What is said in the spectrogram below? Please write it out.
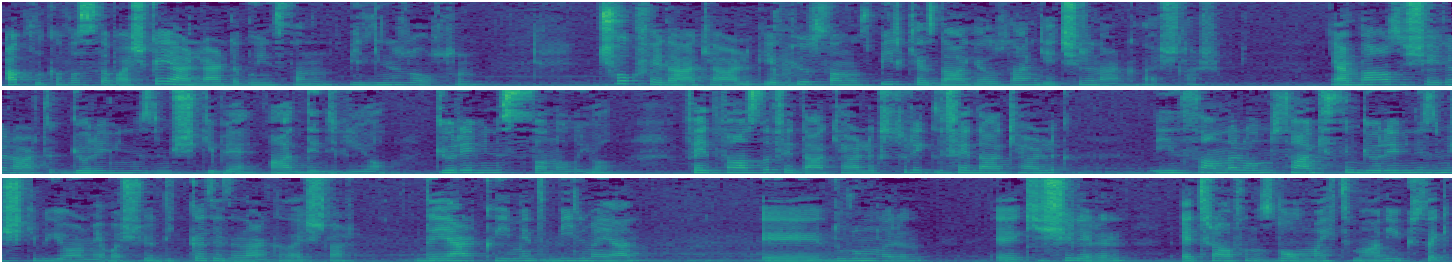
Aklı kafası da başka yerlerde bu insanın. Bilginiz olsun. Çok fedakarlık yapıyorsanız bir kez daha gözden geçirin arkadaşlar. Yani bazı şeyler artık görevinizmiş gibi addediliyor. Göreviniz sanılıyor fazla fedakarlık, sürekli fedakarlık insanlar onu sanki sizin görevinizmiş gibi görmeye başlıyor. Dikkat edin arkadaşlar. Değer, kıymet bilmeyen e, durumların, e, kişilerin etrafınızda olma ihtimali yüksek.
